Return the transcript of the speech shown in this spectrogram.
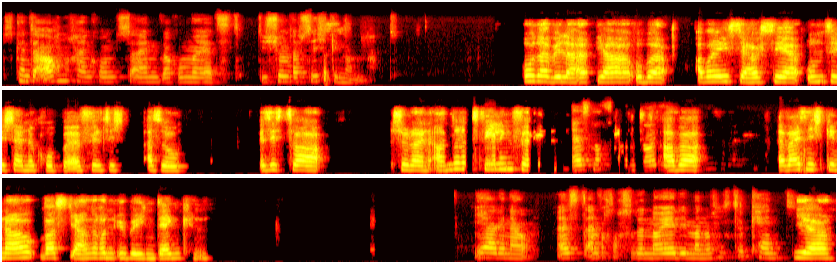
Das könnte auch noch ein Grund sein, warum er jetzt die Schuld auf sich genommen hat. Oder will er, ja, aber, aber er ist ja auch sehr unsicher in der Gruppe. Er fühlt sich, also, es ist zwar schon ein anderes Feeling für ihn, Er aber er weiß nicht genau, was die anderen über ihn denken. Ja, genau. Er ist einfach noch so der Neue, den man noch nicht so kennt. Ja.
